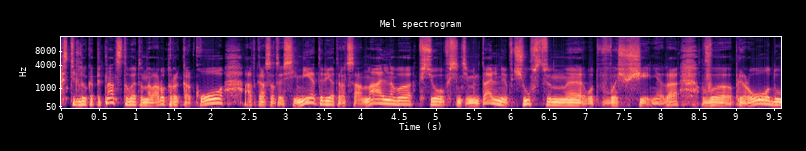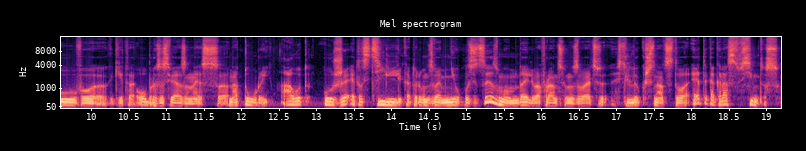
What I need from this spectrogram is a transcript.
Стиль Людовика XV – это, наоборот, рококо, отказ от симметрии, от рационального, все в сентиментальное, в чувственное, вот в ощущение, да, в природу, в какие-то образы, связанные с натурой. А вот уже этот стиль, который мы называем неоклассицизмом, да, или во Франции называется стиль Людовика XVI, это как раз синтез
